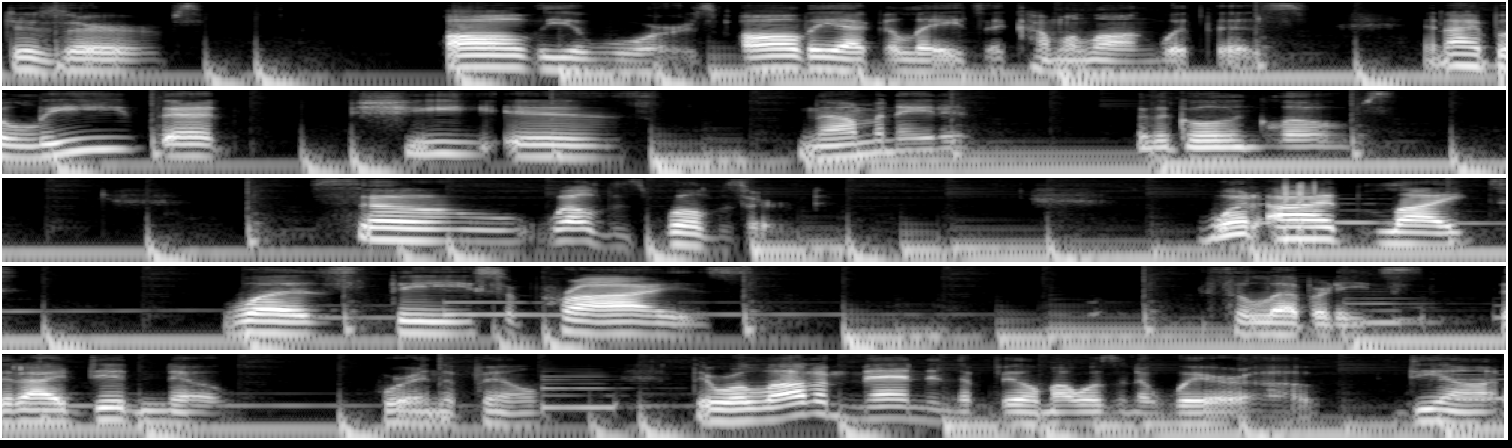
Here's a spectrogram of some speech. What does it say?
deserves all the awards, all the accolades that come along with this. And I believe that she is nominated for the Golden Globes. So well, well deserved. What I liked was the surprise celebrities that I didn't know were in the film. There were a lot of men in the film I wasn't aware of. Deon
